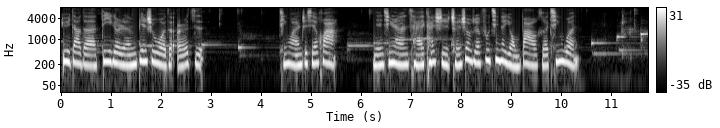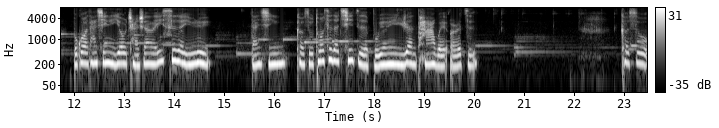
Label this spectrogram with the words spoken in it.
遇到的第一个人便是我的儿子。”听完这些话，年轻人才开始承受着父亲的拥抱和亲吻。不过，他心里又产生了一丝的疑虑，担心。克苏托斯的妻子不愿意认他为儿子。克苏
